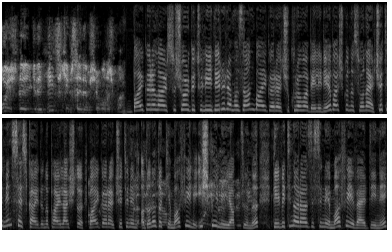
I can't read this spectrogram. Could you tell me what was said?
bu işle ilgili hiç kimseyle bir şey konuşma. Baygaralar suç örgütü lideri Ramazan Baygara Çukurova Belediye Başkanı Soner Çetin'in ses kaydını paylaştı. Baygara Çetin'in Adana'daki mafya ile işbirliği yaptığını, devletin arazisini mafyaya verdiğini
